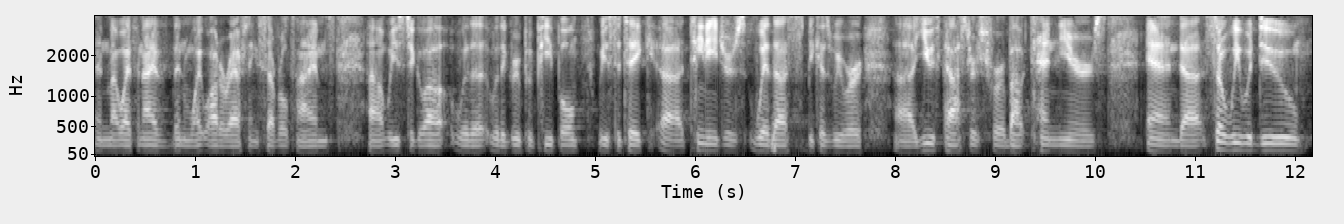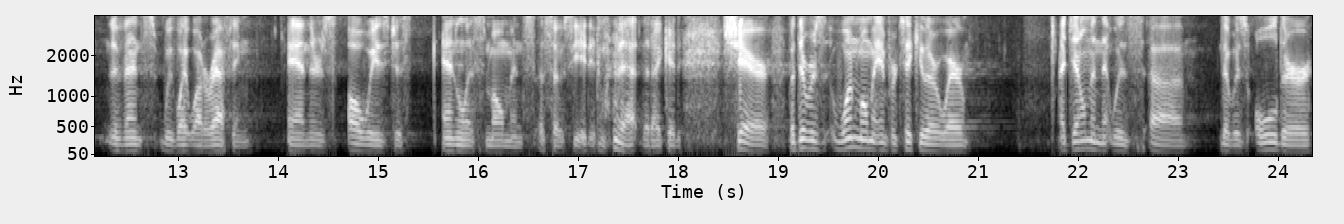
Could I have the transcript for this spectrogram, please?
And my wife and I have been whitewater rafting several times. Uh, we used to go out with a, with a group of people. We used to take uh, teenagers with us because we were uh, youth pastors for about 10 years. And uh, so we would do events with whitewater rafting and there's always just endless moments associated with that that I could share. But there was one moment in particular where a gentleman that was uh, that was older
